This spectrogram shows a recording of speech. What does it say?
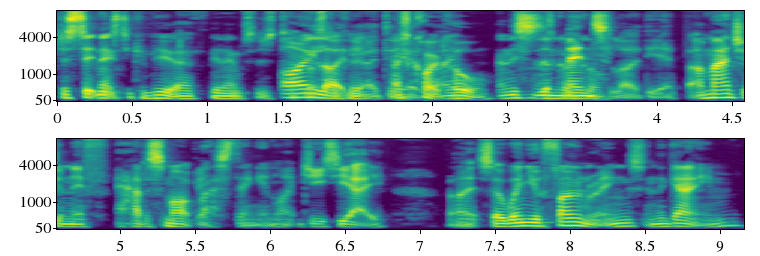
Just sit next to your computer, being able to just. type I that like stuff the in. idea. That's quite right? cool. And this is a mental idea. But imagine if it had a smart glass thing in like GTA, right? So when your phone rings in the game,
